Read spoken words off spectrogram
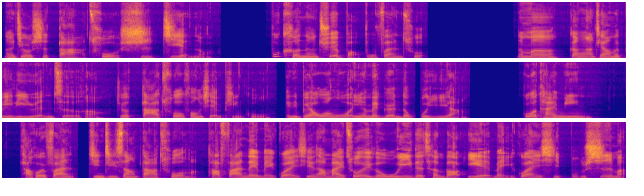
那就是大错事件哦，不可能确保不犯错。那么刚刚讲的比例原则哈，就大错风险评估。诶，你不要问我，因为每个人都不一样。郭台铭。他会犯经济上大错嘛？他犯了也没关系，他买错一个五亿的城堡也没关系，不是嘛？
